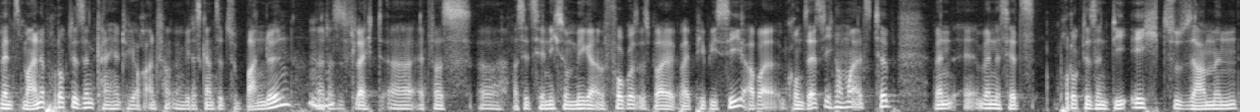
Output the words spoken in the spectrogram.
wenn es meine Produkte sind, kann ich natürlich auch anfangen, irgendwie das Ganze zu bundeln. Äh, mhm. Das ist vielleicht äh, etwas, äh, was jetzt hier nicht so mega im Fokus ist bei, bei PPC, aber grundsätzlich nochmal als Tipp, wenn, äh, wenn es jetzt Produkte sind, die ich zusammen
